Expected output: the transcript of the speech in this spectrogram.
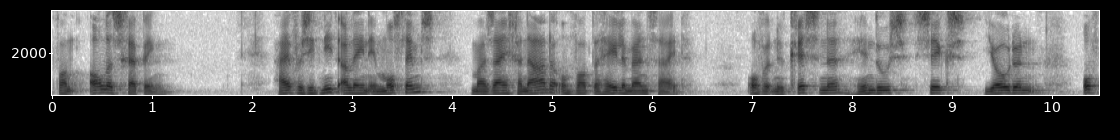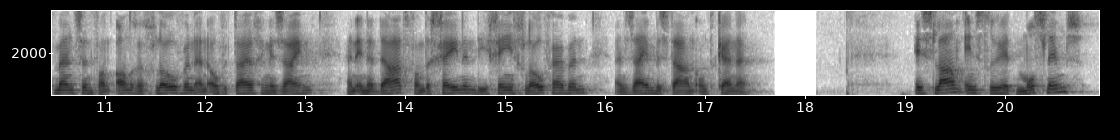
van alle schepping. Hij voorziet niet alleen in moslims, maar zijn genade omvat de hele mensheid. Of het nu christenen, hindoes, sikhs, joden of mensen van andere geloven en overtuigingen zijn en inderdaad van degenen die geen geloof hebben en zijn bestaan ontkennen. Islam instrueert moslims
